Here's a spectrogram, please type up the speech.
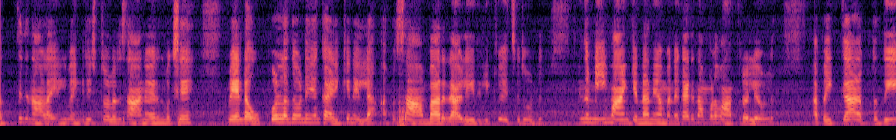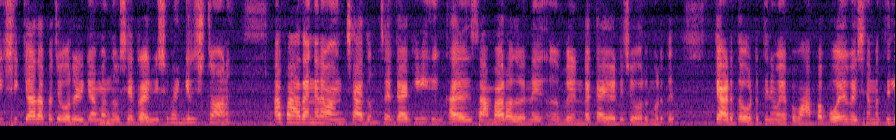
ഒത്തിരി നാളായി. എനിക്ക് ഭയങ്കര ഇഷ്ടമുള്ളൊരു സാധനമായിരുന്നു. പക്ഷേ വേണ്ട ഉപ്പുള്ളത് കൊണ്ട് ഞാൻ കഴിക്കണില്ല. അപ്പം സാമ്പാർ രാവിലെ ഇഡലിക്ക് വെച്ചതുകൊണ്ട് ഇന്ന് മീൻ വാങ്ങിക്കണ്ടെന്ന് ഞാൻ പറഞ്ഞു. കാര്യം നമ്മൾ മാത്രമല്ലേ ഉള്ളൂ. അപ്പം ഇക്ക പ്രതീക്ഷിക്കാതെ അപ്പം ചോറ് കഴിക്കാൻ വന്നു. പക്ഷേ ഡ്രൈ ഫിഷ് ഭയങ്കര ഇഷ്ടമാണ്. അപ്പം അതങ്ങനെ വാങ്ങിച്ച് അതും സെറ്റാക്കി സാമ്പാറും അതുപോലെ വെണ്ടക്കായുമായിട്ട് ചോറും കൊടുത്ത് അടുത്ത ഓട്ടത്തിന് പോയപ്പോൾ വാപ്പ പോയ വിഷമത്തിൽ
